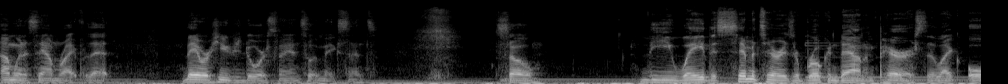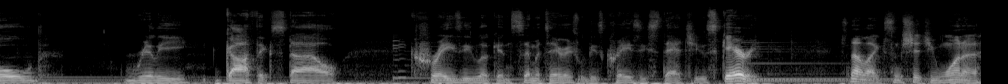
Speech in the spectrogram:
I'm going to say I'm right for that. They were huge Doors fans, so it makes sense. So, the way the cemeteries are broken down in Paris, they're like old, really gothic style, crazy looking cemeteries with these crazy statues. Scary it's not like some shit you want to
